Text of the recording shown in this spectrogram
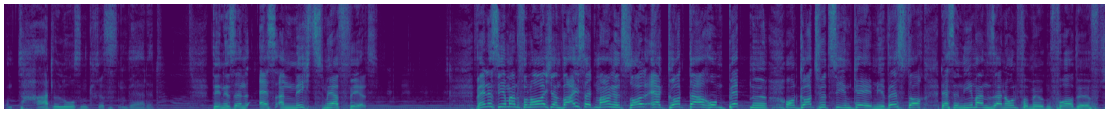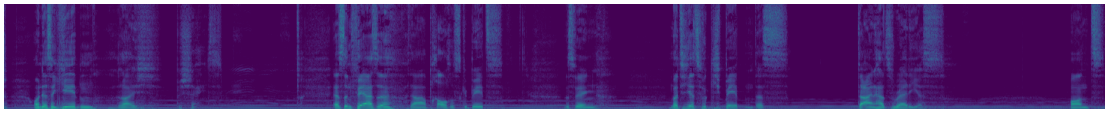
und tadellosen Christen werdet, denen es an nichts mehr fehlt. Wenn es jemand von euch an Weisheit mangelt, soll er Gott darum bitten und Gott wird sie ihm geben. Ihr wisst doch, dass er niemandem sein Unvermögen vorwirft und dass er jeden reich beschenkt. Es sind Verse, da braucht es Gebet. Deswegen möchte ich jetzt wirklich beten, dass dein Herz ready ist. Und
